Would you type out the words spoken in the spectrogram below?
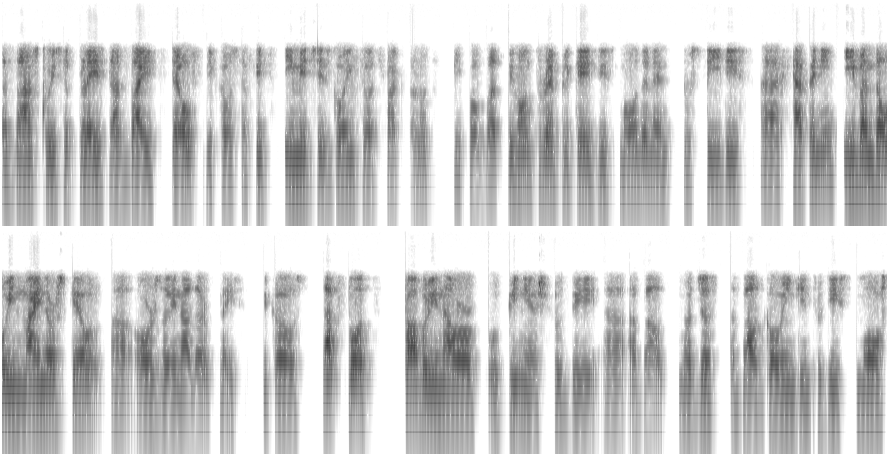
Bansko is a place that by itself because of its image is going to attract a lot of people. But we want to replicate this model and to see this uh, happening even though in minor scale uh, also in other places because that's what probably in our opinion, should be uh, about. Not just about going into these most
